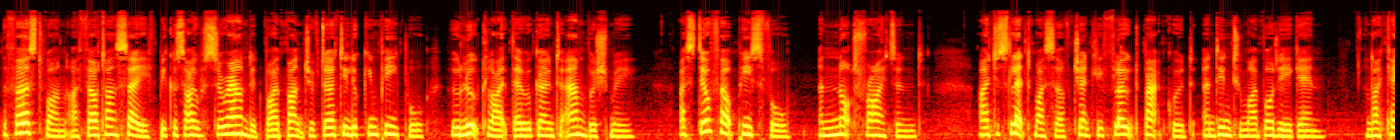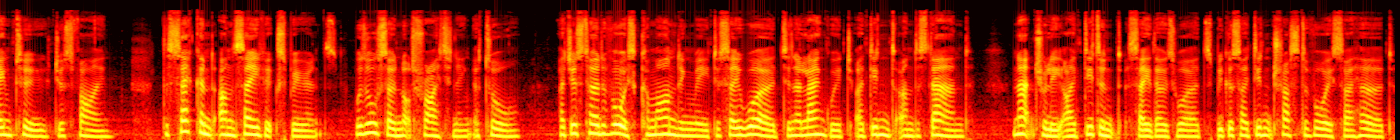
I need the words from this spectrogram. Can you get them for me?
The first one I felt unsafe because I was surrounded by a bunch of dirty looking people who looked like they were going to ambush me. I still felt peaceful and not frightened. I just let myself gently float backward and into my body again, and I came to just fine. The second unsafe experience was also not frightening at all. I just heard a voice commanding me to say words in a language I didn't understand. Naturally, I didn't say those words because I didn't trust the voice I heard.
